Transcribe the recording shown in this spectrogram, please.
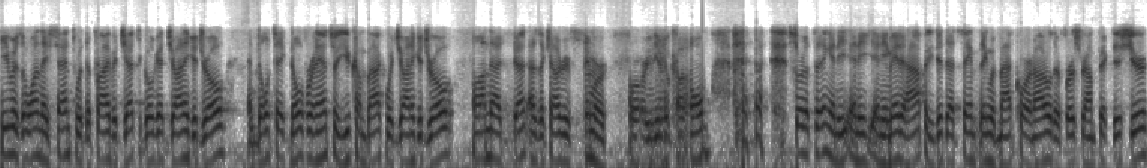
he was the one they sent with the private jet to go get Johnny Gaudreau, and don't take no for an answer. You come back with Johnny Gaudreau on that jet as a Calgary Flame or, you know come home, sort of thing. And he and he and he made it happen. He did that same thing with Matt Coronato, their first round pick this year.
